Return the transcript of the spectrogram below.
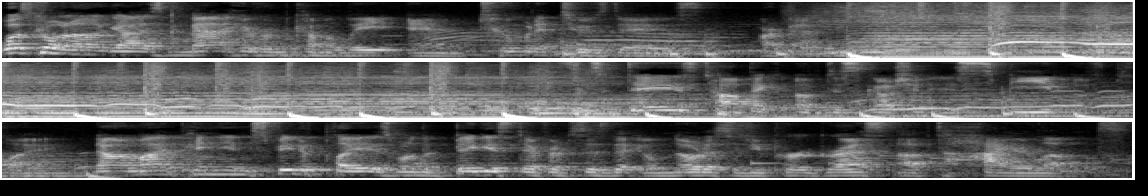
What's going on guys? Matt here from Become Elite and 2 Minute Tuesdays are back. Topic of discussion is speed of play. Now in my opinion, speed of play is one of the biggest differences that you'll notice as you progress up to higher levels.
